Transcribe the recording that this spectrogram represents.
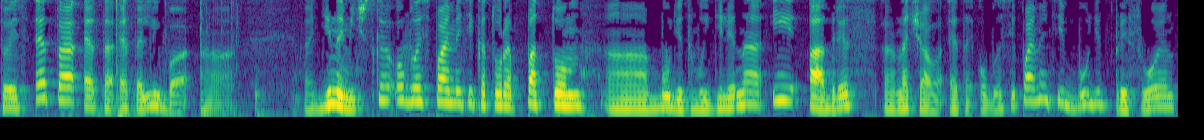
То есть это, это, это либо э, динамическая область памяти, которая потом э, будет выделена, и адрес э, начала этой области памяти будет присвоен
